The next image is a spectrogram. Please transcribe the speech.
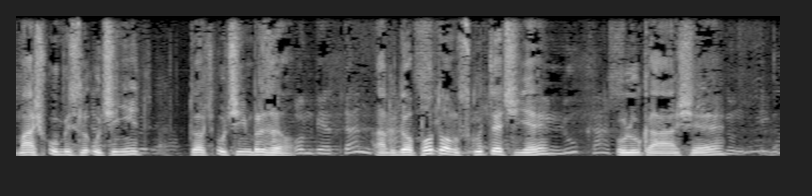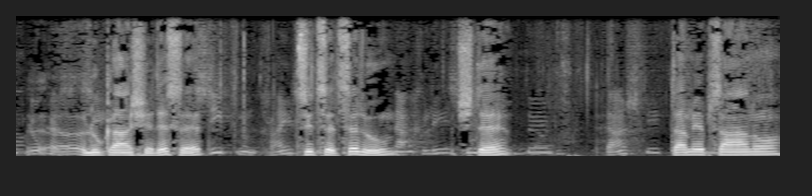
máš v úmyslu učinit, to učím brzo. A kdo potom skutečně u Lukáše, Lukáše 10, 37 čte, tam je psáno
